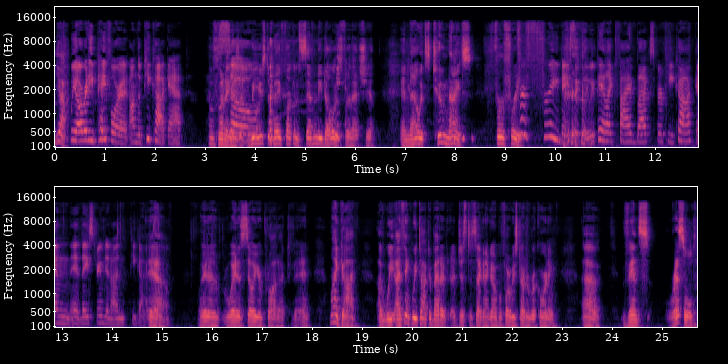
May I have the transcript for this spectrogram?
Yeah. we already pay for it on the Peacock app. How funny is it? We used to pay fucking seventy dollars for that shit, and now it's two nights for free. For free, basically. we pay like five bucks for Peacock, and it, they streamed it on Peacock. Yeah. so. Way to way to sell your product, and my God, uh, we I think we talked about it uh, just a second ago before we started recording. Uh, Vince wrestled,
